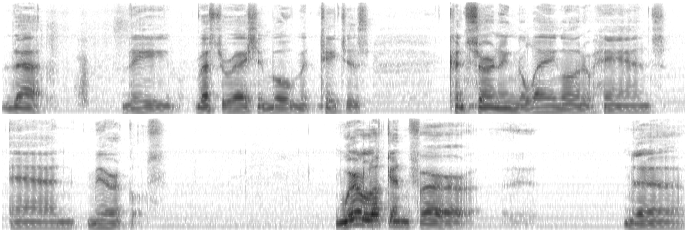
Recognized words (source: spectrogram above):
that the Restoration Movement teaches concerning the laying on of hands and miracles. We're looking for the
